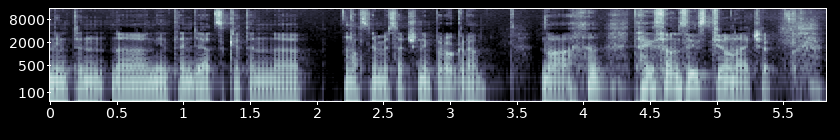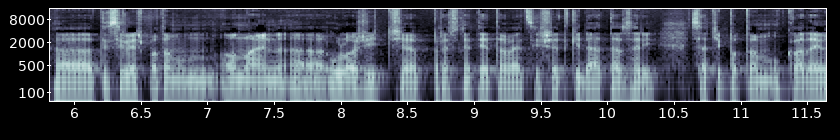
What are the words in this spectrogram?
Ninten, Nintendiacké, ten vlastne mesačný program. No a tak som zistil na čo. Uh, ty si vieš potom online uh, uložiť presne tieto veci, všetky dáta z hry sa ti potom ukladajú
